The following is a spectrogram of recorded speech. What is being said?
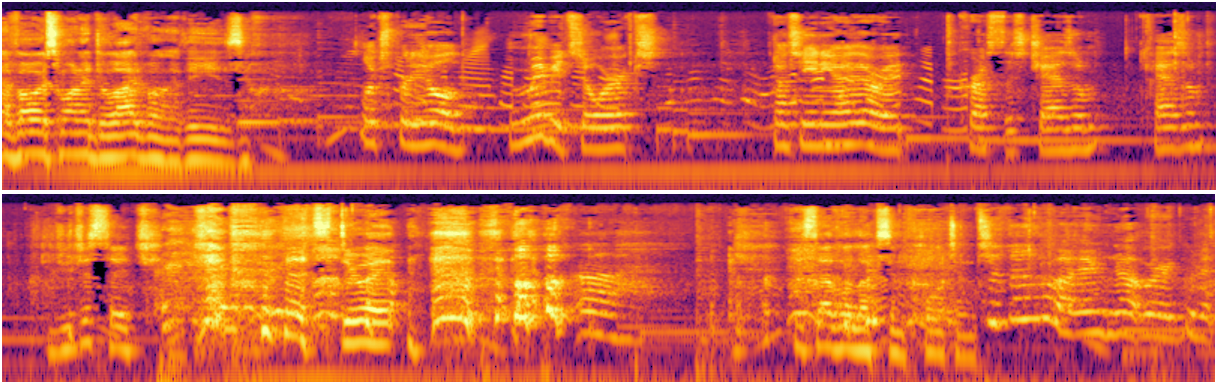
I've always wanted to ride one of these. Looks pretty old. Maybe it still works. Don't see any other way to cross this chasm. Chasm. Did you just say? Ch- Let's do it. This level looks important. This is why I'm not very good at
